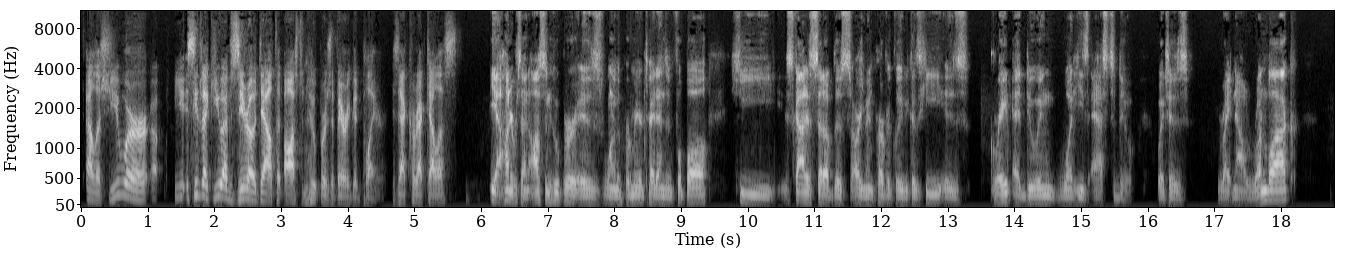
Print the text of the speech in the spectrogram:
Ellis you were uh, it seems like you have zero doubt that Austin Hooper is a very good player. Is that correct Ellis? Yeah 100% Austin Hooper is one of the premier tight ends in football he Scott has set up this argument perfectly because he is great at doing what he's asked to do, which is right now run block,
